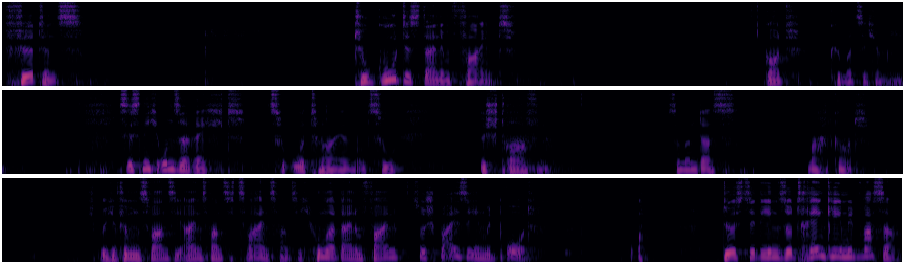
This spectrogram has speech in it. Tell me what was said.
Viertens, tu Gutes deinem Feind. Gott kümmert sich um ihn. Es ist nicht unser Recht zu urteilen und zu bestrafen, sondern das macht Gott. Sprüche 25, 21, 22. Hungert deinem Feind, so speise ihn mit Brot. Dürstet ihn, so tränke ihn mit Wasser.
